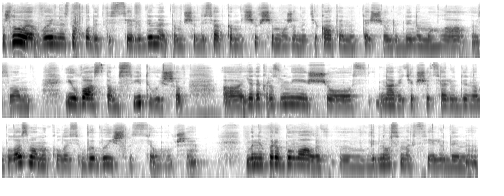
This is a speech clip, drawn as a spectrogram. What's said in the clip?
Можливо, ви не знаходитесь з цією людиною, тому що десятка мечів ще може натякати на те, що людина могла з вами. І у вас там світ вийшов. Я так розумію, що навіть якщо ця людина була з вами колись, ви вийшли з цього вже. Ви не перебували в відносинах з цією людиною.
